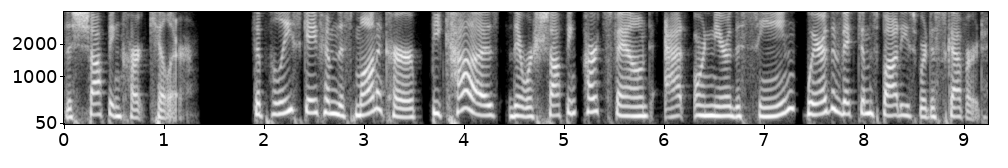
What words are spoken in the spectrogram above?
the shopping cart killer. The police gave him this moniker because there were shopping carts found at or near the scene where the victims' bodies were discovered.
